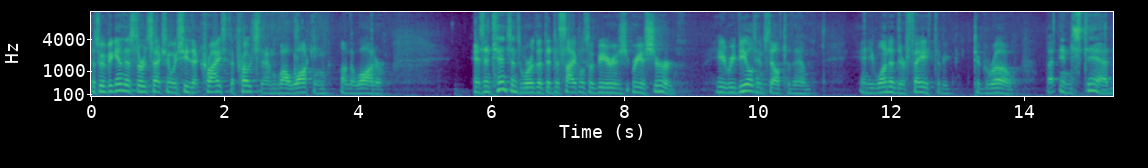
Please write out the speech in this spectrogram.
As we begin this third section, we see that Christ approached them while walking on the water. His intentions were that the disciples would be reassured. He revealed himself to them, and he wanted their faith to, be, to grow. But instead,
